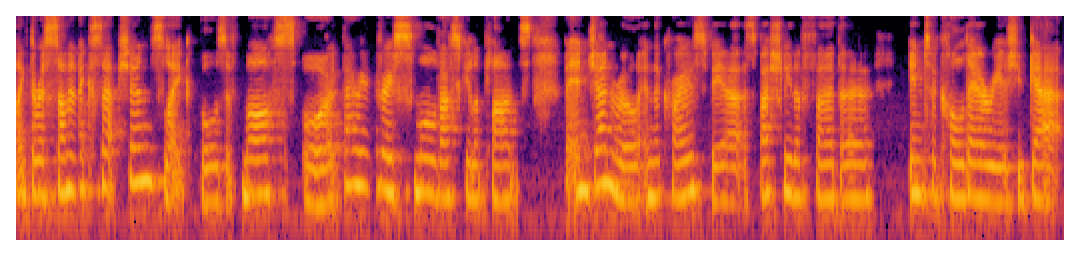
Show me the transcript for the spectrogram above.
Like there are some exceptions, like balls of moss or very, very small vascular plants. But in general, in the cryosphere, especially the further into cold areas you get,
